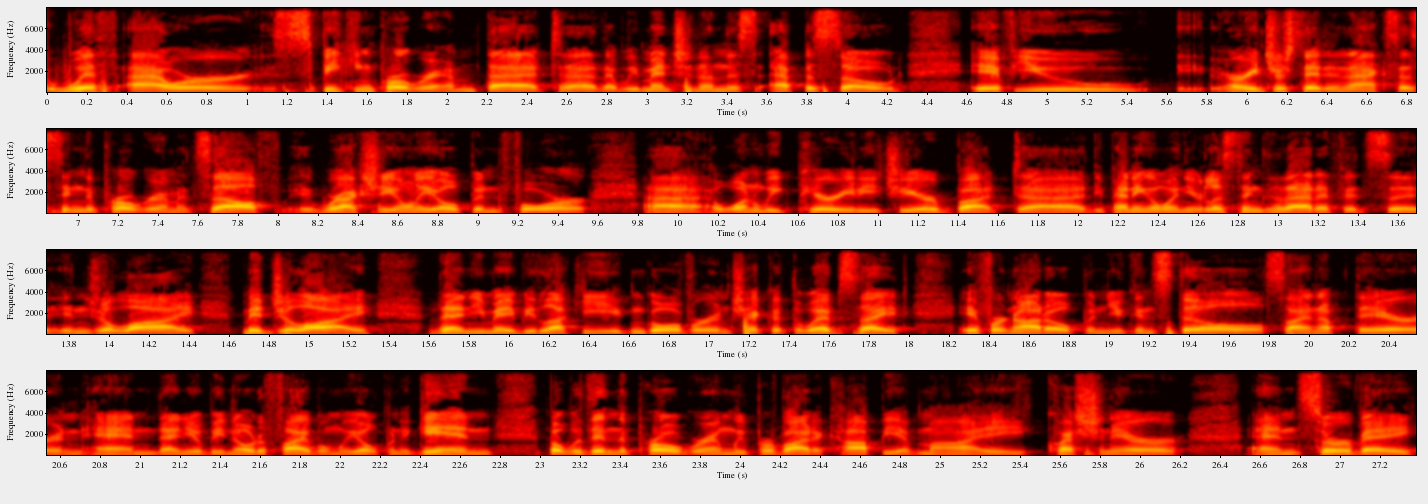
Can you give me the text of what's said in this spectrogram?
with our speaking program that uh, that we mentioned on this episode, if you are interested in accessing the program itself, it, we're actually only open for uh, a one week period each year. But uh, depending on when you're listening to that, if it's uh, in July, mid July, then you may be lucky. You can go over and check out the website. If we're not open, you can still sign up there, and and then you'll be notified when we open again. But within the program, we provide a copy of my questionnaire and survey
